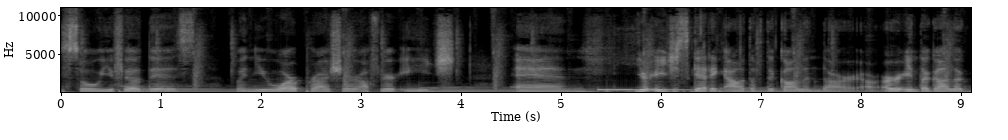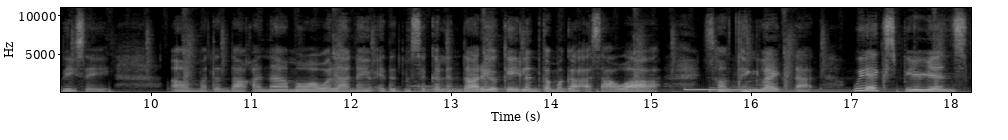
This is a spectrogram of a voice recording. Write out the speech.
So you feel this when you are pressure of your age and your age is getting out of the calendar or in Tagalog they say um, matanda ka na, mawawala na yung edad mo sa kalendaryo, kailan ka mag-aasawa? Something like that. We experience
